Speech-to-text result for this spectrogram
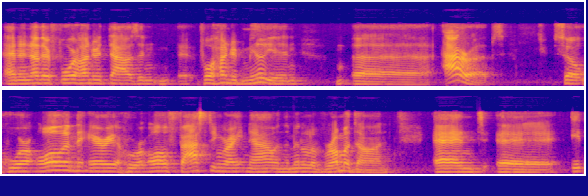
and another 400,000, uh, 400 million uh, Arabs. So who are all in the area, who are all fasting right now in the middle of Ramadan, and uh, it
